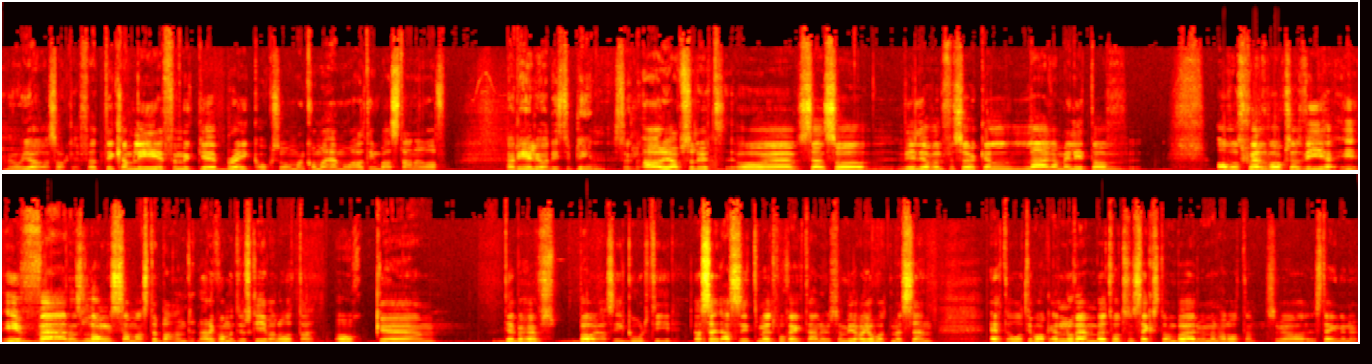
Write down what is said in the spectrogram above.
med att göra saker. För att det kan bli för mycket break också om man kommer hem och allting bara stannar av. Ja, det gäller ju att ha disciplin såklart. Ja, det absolut. Och eh, sen så vill jag väl försöka lära mig lite av, av oss själva också. Att vi är, är världens långsammaste band när det kommer till att skriva låtar. Och ehm, det behövs börjas i god tid. Jag sitter med ett projekt här nu som vi har jobbat med sedan ett år tillbaka. Eller november 2016 började vi med den här låten som jag stängde nu.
